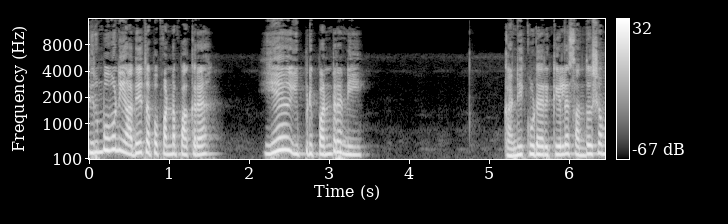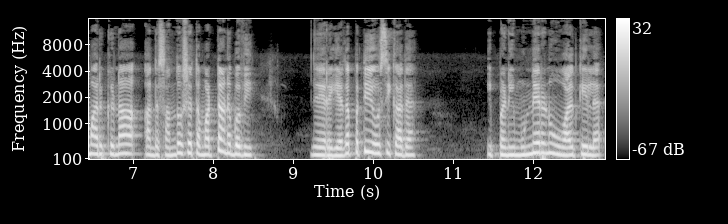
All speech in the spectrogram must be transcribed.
திரும்பவும் நீ அதே தப்பு பண்ண பார்க்குற ஏன் இப்படி பண்ணுற நீ? கனி கூட இருக்கையில் சந்தோஷமாக இருக்குன்னா அந்த சந்தோஷத்தை மட்டும் அனுபவி. வேற எதை பத்தி யோசிக்காத. இப்ப நீ முன்னேறணும் உன் வாழ்க்கையில.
